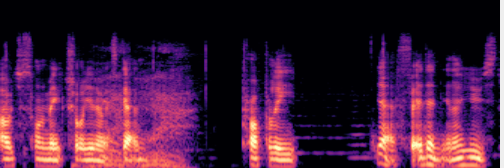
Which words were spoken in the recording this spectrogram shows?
I just want to make sure, you know, it's getting properly yeah, fitted in, you know, used.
